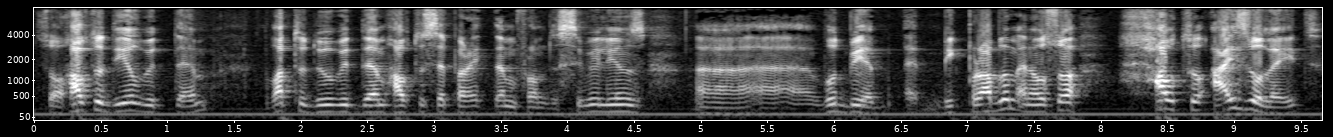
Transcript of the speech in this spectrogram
So how to deal with them, what to do with them, how to separate them from the civilians uh, would be a, a big problem, and also how to isolate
